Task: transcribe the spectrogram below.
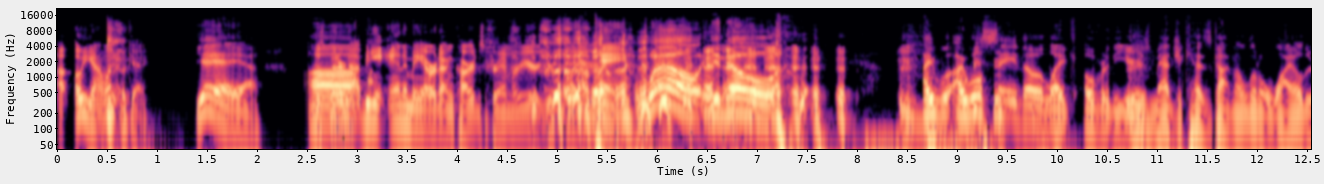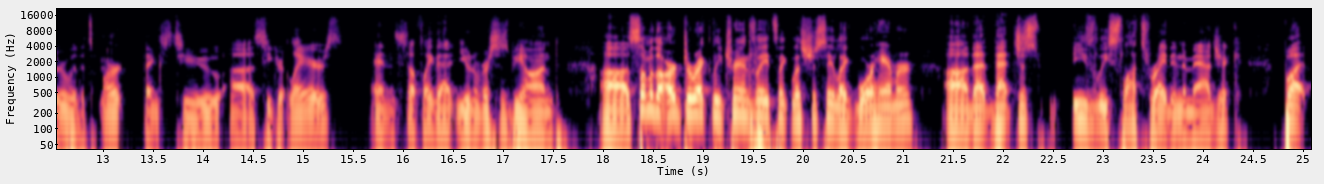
uh, oh, you got one. Okay, Yeah, yeah, yeah. This better Uh, not be anime art on cards, Krim, or you're, you're. Okay, well, you know, I, w- I will say though, like over the years, Magic has gotten a little wilder with its art, thanks to uh, Secret Lairs and stuff like that. Universes Beyond. Uh, some of the art directly translates, like let's just say, like Warhammer. Uh, that that just easily slots right into Magic. But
